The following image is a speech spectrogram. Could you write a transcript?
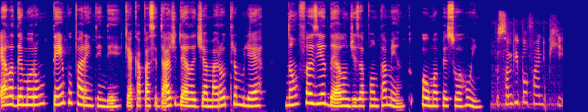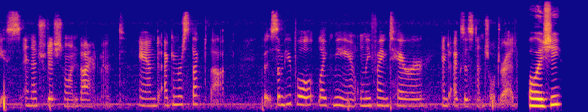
Ela demorou um tempo para entender que a capacidade dela de amar outra mulher não fazia dela um desapontamento ou uma pessoa ruim. Some people find peace in a traditional environment, and I can respect that. But some people, like me, only find terror and existential dread. Hoje,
